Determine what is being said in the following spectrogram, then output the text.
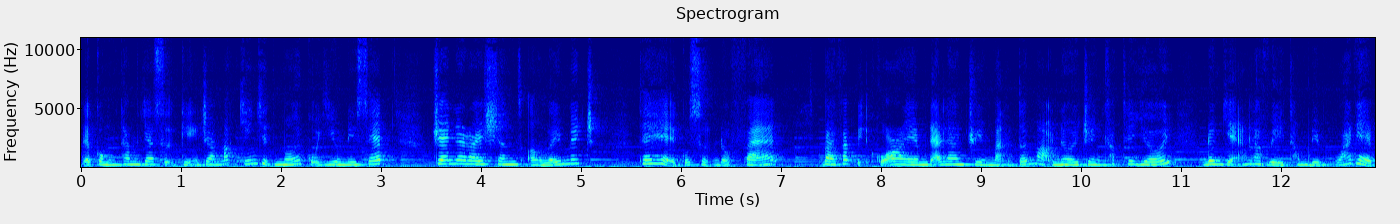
để cùng tham gia sự kiện ra mắt chiến dịch mới của UNICEF Generations Unlimited thế hệ của sự đột phá. Bài phát biểu của RM đã lan truyền mạnh tới mọi nơi trên khắp thế giới, đơn giản là vì thông điệp quá đẹp.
